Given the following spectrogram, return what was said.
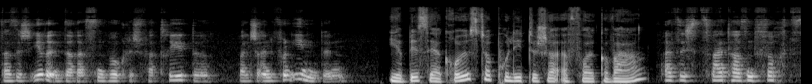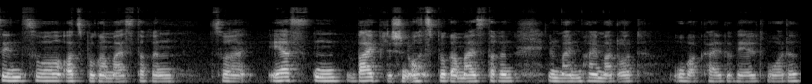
dass ich ihre Interessen wirklich vertrete, weil ich eine von ihnen bin. Ihr bisher größter politischer Erfolg war? Als ich 2014 zur Ortsbürgermeisterin, zur ersten weiblichen Ortsbürgermeisterin in meinem Heimatort Oberkeil gewählt wurde.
